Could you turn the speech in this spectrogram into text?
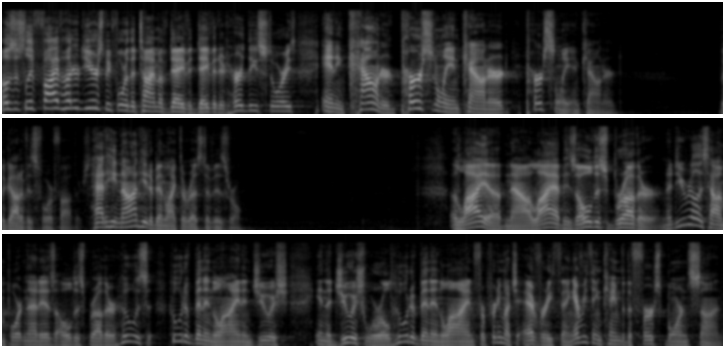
Moses lived 500 years before the time of David. David had heard these stories and encountered, personally encountered, personally encountered the God of his forefathers. Had he not, he'd have been like the rest of Israel. Eliab now, Eliab, his oldest brother. Now, do you realize how important that is, oldest brother? Who was who would have been in line in Jewish in the Jewish world? Who would have been in line for pretty much everything? Everything came to the firstborn son.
